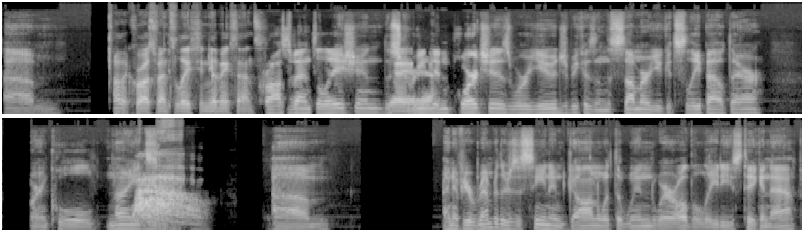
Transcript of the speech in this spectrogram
Um, Oh, the cross ventilation. Yeah, that makes sense. cross ventilation. The Yeah, screened yeah. in porches were huge because in the summer you could sleep out there during cool nights. Wow. Um, and if you remember, there's a scene in Gone with the Wind where all the ladies take a nap.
